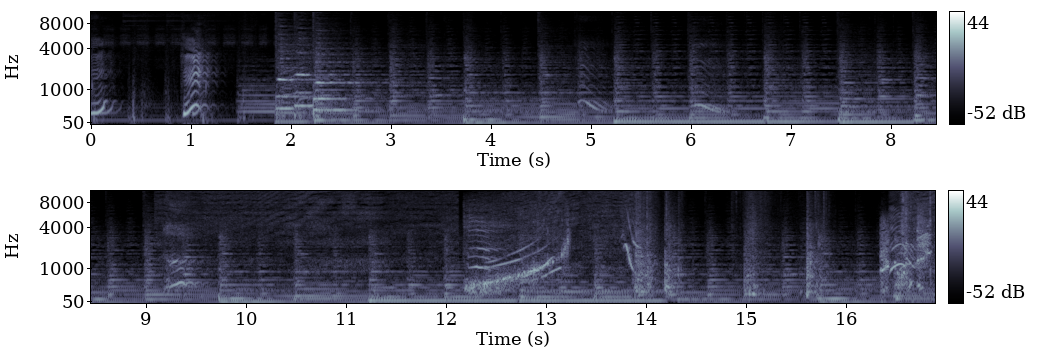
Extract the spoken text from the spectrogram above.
Hmm? Hmm? Ah!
